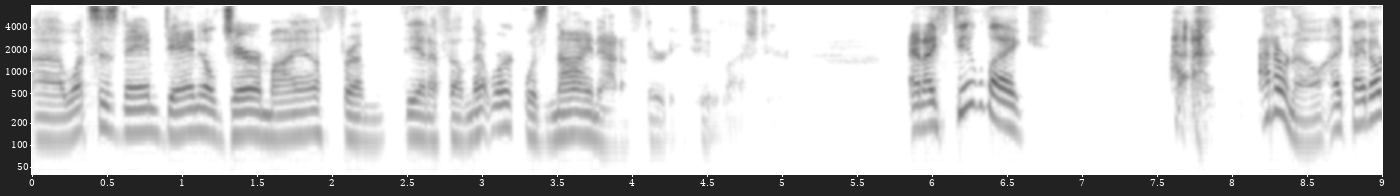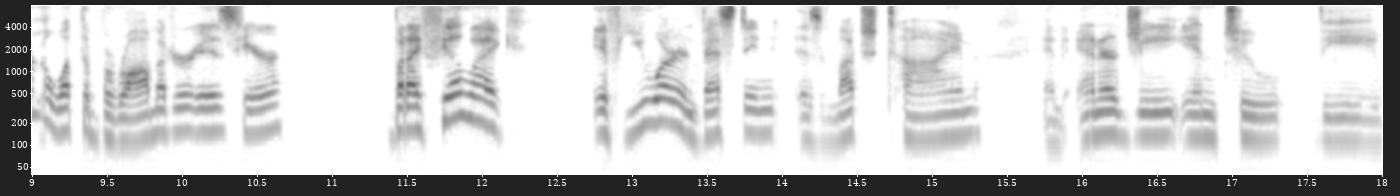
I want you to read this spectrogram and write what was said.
Uh, what's his name? Daniel Jeremiah from the NFL Network was nine out of 32 last year. And I feel like, I, don't know, like, I don't know what the barometer is here, but I feel like if you are investing as much time and energy into the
